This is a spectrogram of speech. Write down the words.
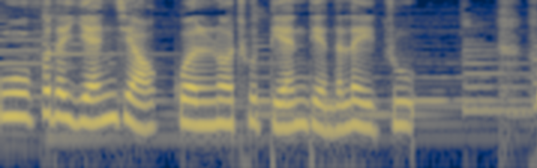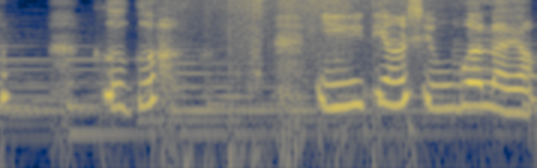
五福的眼角滚落出点点的泪珠，哥哥，你一定要醒过来呀！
